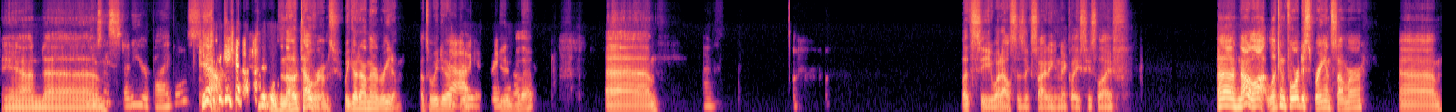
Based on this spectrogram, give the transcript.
And um, you study your Bibles? yeah, yeah. Bibles in the hotel rooms. We go down there and read them. That's what we do. Yeah. You didn't know that? Um, let's see what else is exciting in Nick Lacey's life. Uh, not a lot. Looking forward to spring and summer. Um,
